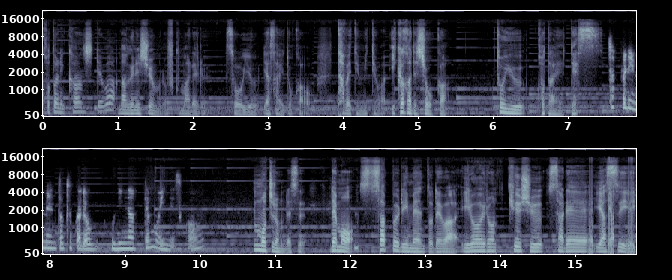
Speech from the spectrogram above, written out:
ことに関してはマグネシウムの含まれるそういう野菜とかを食べてみてはいかがでしょうか？という答えです。サプリメントとかで補ってもいいんですか？もちろんです。でも、サプリメントではいろいろ吸収されやすいフォ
